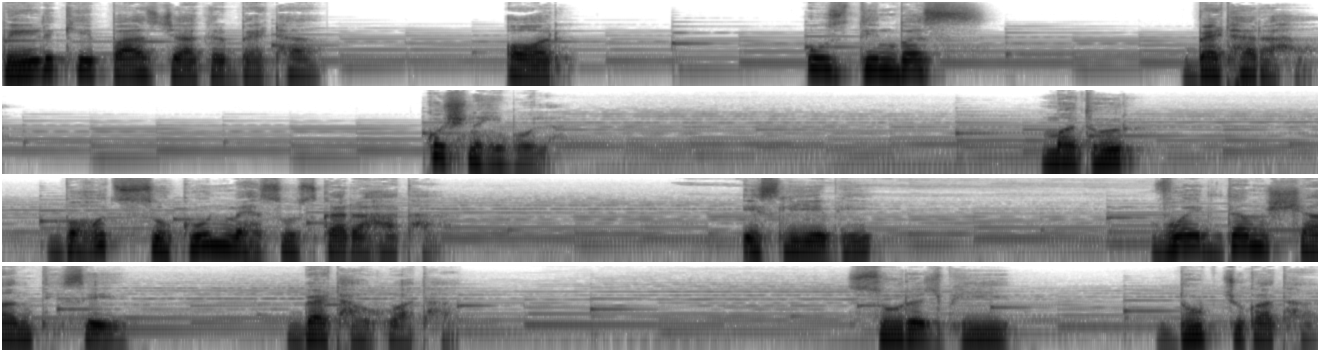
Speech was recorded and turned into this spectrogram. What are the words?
पेड़ के पास जाकर बैठा और उस दिन बस बैठा रहा। कुछ नहीं बोला। मधुर बहुत सुकून महसूस कर रहा था। इसलिए भी वो एकदम शांति से बैठा हुआ था। सूरज भी डूब चुका था।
